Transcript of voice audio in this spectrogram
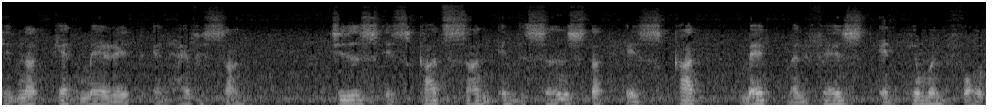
did not get married and have a son. Jesus is God's Son in the sense that He is God made manifest in human form.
